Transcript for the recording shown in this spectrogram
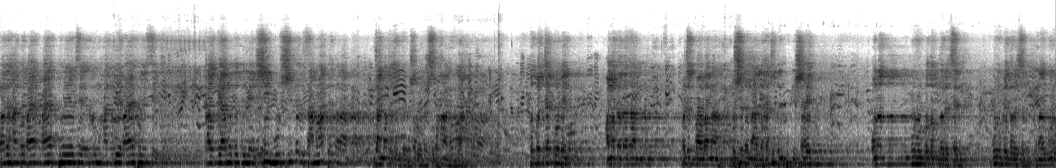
তাদের হাতে বায়াত হয়েছে, এরকম হাত দিয়ে বায়াত হয়েছে, কাল কেয়ামতের দিনে সেই মুর্শিদের জামাতে তারা জান্নাতে চলে যাবে সবাই সুবহানাল্লাহ। তো পর্যায়ক্রমে আমার দাদা যান হজরত মাওলানা মুর্শিদানা হাজুদ্দিন ফকির সাহেব ওনার গুরু কদম ধরেছেন, গুরুকে ধরেছেন। ওনার গুরু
